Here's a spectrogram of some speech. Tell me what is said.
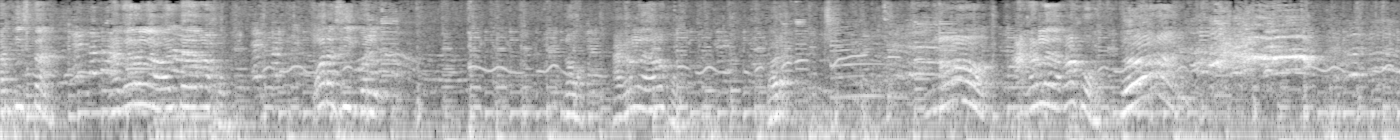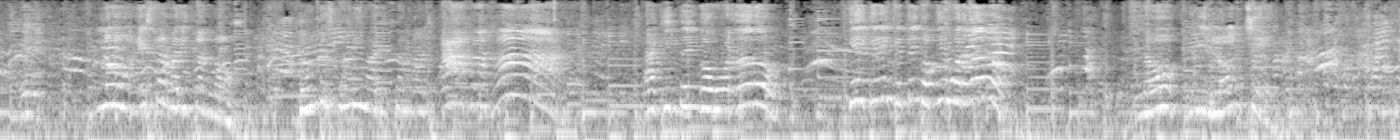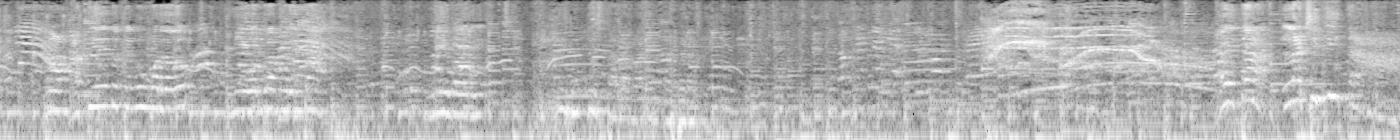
Aquí está. Agarra la varita de abajo. Ahora sí, con el... No, agarra la de abajo. Ahora. No, agarra la de abajo. ¡Ah! Eh, no, esta varita no. ¿Dónde está mi varita más? ¡Ajá! Aquí tengo guardado. ¿Qué creen que tengo aquí guardado? No, mi lonche corriendo, tengo un guardador, mi otra maleta, mi vareta. Ay, ¿dónde está la vareta? Espérate. Ahí está, la chiquita.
